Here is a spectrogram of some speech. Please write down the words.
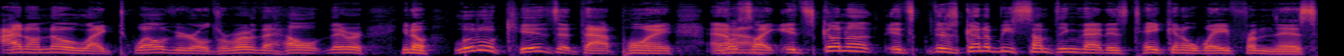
i don't know like 12 year olds or whatever the hell they were you know little kids at that point. point and i was like it's gonna it's there's gonna be something that is taken away from this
